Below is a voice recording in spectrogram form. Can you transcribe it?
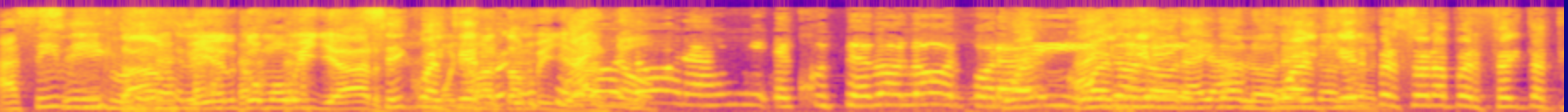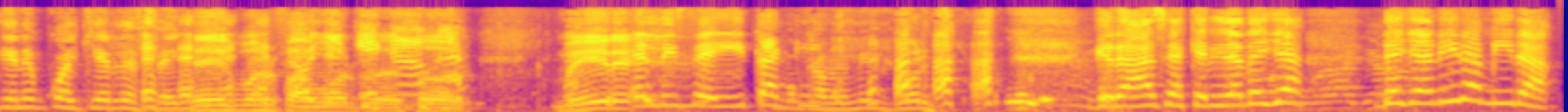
Así Sí, mismo. Tan fiel como Villar. Sí, como cualquier- Escuché Villar. Ay, no. dolor ahí, escuché dolor por Cual- ahí. Hay dolor, hay dolor. hay Cualquier dolor. persona perfecta tiene cualquier defecto. Eh, por favor, Oye, ¿quién profesor. Mire, El liceísta aquí. Como que a mí me importa. Gracias, querida Deya. Deyanira, mira,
